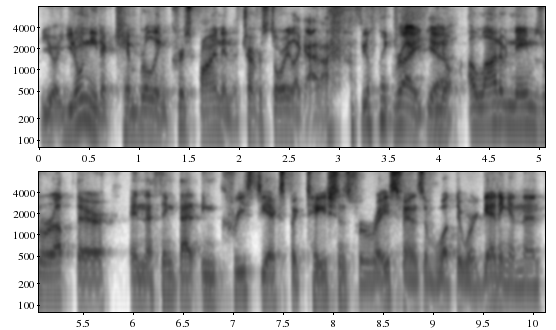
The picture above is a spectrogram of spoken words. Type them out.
your you don't need a kimbrel and Kris Bryant and a trevor story like i, I feel like Right. Yeah. you know, a lot of names were up there, and I think that increased the expectations for Rays fans of what they were getting. And then,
